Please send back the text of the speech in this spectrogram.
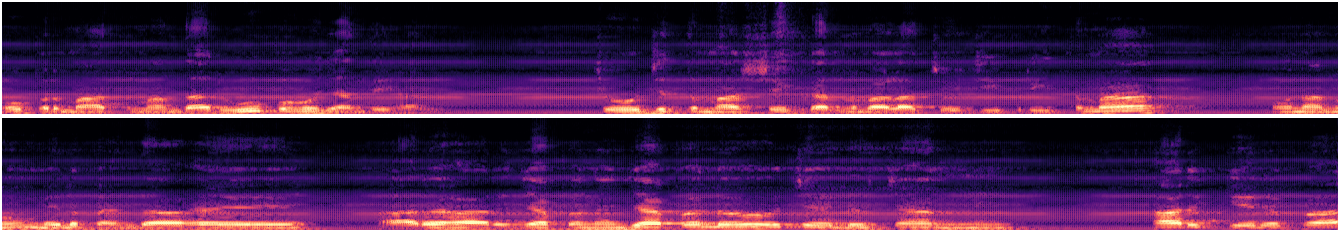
ਉਹ ਪਰਮਾਤਮਾ ਦਾ ਰੂਪ ਹੋ ਜਾਂਦੇ ਹਨ। ਚੋਜ ਤਮਾਸ਼ੇ ਕਰਨ ਵਾਲਾ ਚੋਜੀ ਪ੍ਰੀਤਮਾ ਉਹਨਾਂ ਨੂੰ ਮਿਲ ਪੈਂਦਾ ਹੈ। ਹਰ ਹਰ ਜਪਨ ਜਪ ਲੋ ਚਲ ਚਾਨੀ ਹਰ ਕਿਰਪਾ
